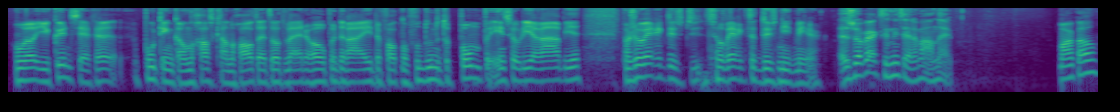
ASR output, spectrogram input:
Hoewel je kunt zeggen, Poetin kan de gaskraan nog altijd wat wijder open draaien. Er valt nog voldoende te pompen in Saudi-Arabië. Maar zo werkt, dus, zo werkt het dus niet meer. Zo werkt het niet helemaal, nee. Marco?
